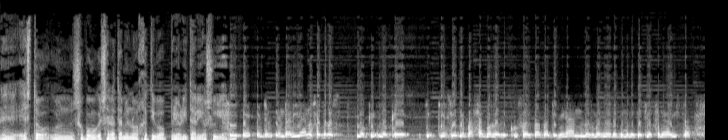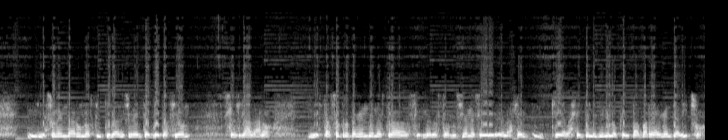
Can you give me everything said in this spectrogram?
eh, esto mm, supongo que será también un objetivo prioritario suyo. en, realidad nosotros lo que, lo que, ¿qué es lo que pasa con los discursos del Papa? Que llegan los medios de comunicación generalistas y le suelen dar unos titulares y una interpretación sesgada, ¿no? Y esta es otra también de nuestras, de nuestras misiones, el hacer que a la gente le llegue lo que el Papa realmente ha dicho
